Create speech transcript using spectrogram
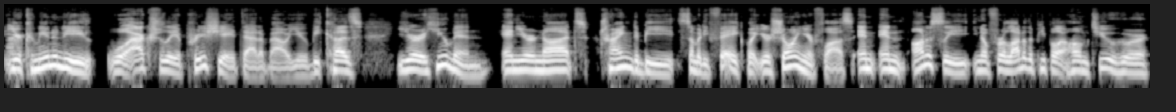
Your community will actually appreciate that about you because you're a human and you're not trying to be somebody fake, but you're showing your flaws. And and honestly, you know, for a lot of the people at home too who are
